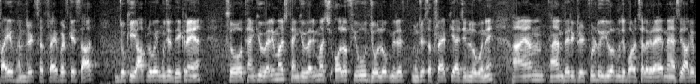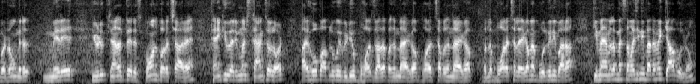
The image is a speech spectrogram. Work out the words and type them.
500 सब्सक्राइबर्स के साथ, जो कि आप लोग मुझे देख रहे हैं। So thank you very much thank you very much all of you जो लोग मेरे, मुझे सब्सक्राइब किया है जिन लोगों ने। I am I am very grateful to you और मुझे बहुत अच्छा लग रहा है। मैं ऐसे आगे बढ़ रहा हूँ। मेरे मेरे यूट्यूब चैनल पे रिस्पॉन्स बहुत अच्छा आ रहा है। Thank you very much thanks a lot I hope आप लोगों को ये वीडियो बहुत ज़्यादा पसंद आएगा, बहुत अच्छा पसंद आएगा मतलब बहुत अच्छा लगेगा। मैं बोल भी नहीं पा रहा कि मैं मतलब मैं समझ ही नहीं पा रहा मैं क्या बोल रहा हूँ।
